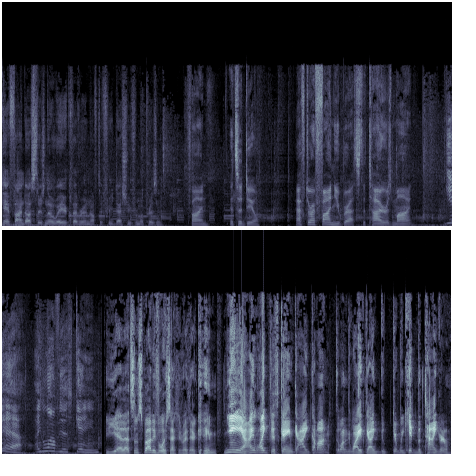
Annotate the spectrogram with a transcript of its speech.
Can't find us, there's no way you're clever enough to free Dashu from a prison. Fine. It's a deal. After I find you brats, the tire is mine. Yeah, I love this game. Yeah, that's some spotty voice acting right there, game. Yeah, I like this game, guy. Come on. Come on, white guy. Get we get the tiger.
